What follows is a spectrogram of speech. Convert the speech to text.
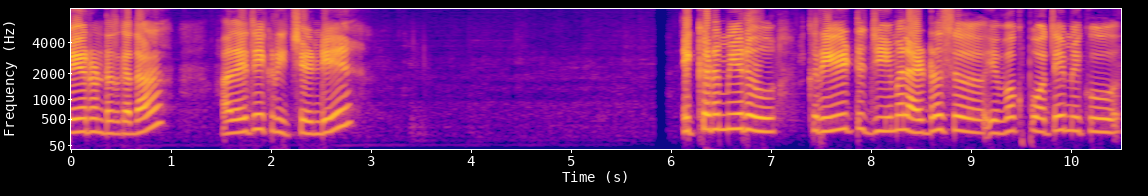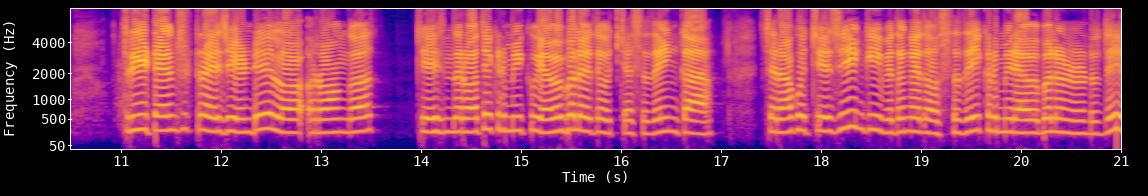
పేరు ఉంటుంది కదా అదైతే ఇక్కడ ఇచ్చేయండి. ఇక్కడ మీరు క్రియేట్ జీమెయిల్ అడ్రస్ ఇవ్వకపోతే మీకు త్రీ టైమ్స్ ట్రై చేయండి. రాంగ్గా చేసిన తర్వాత ఇక్కడ మీకు అవైలబుల్ అయితే వచ్చేస్తుంది. ఇంకా సిరాకు వచ్చేసి ఇంక ఈ విధంగా అయితే వస్తుంది. ఇక్కడ మీరు అవైలబుల్ అని ఉంటుంది.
